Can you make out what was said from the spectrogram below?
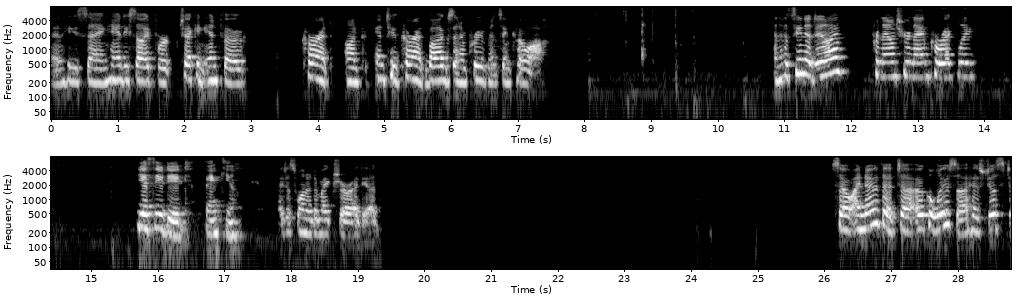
And he's saying handy site for checking info current on into current bugs and improvements in Koha. And Hasina, did I pronounce your name correctly? Yes, you did. Thank you. I just wanted to make sure I did. So I know that uh, Okaloosa has just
